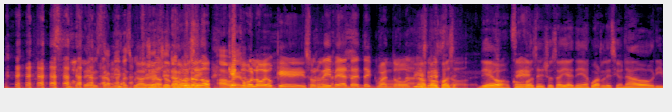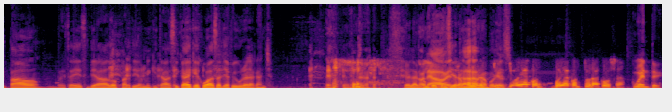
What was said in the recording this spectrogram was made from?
Pero usted a mí me escuchó No, yo- decir yo No, no, Ah, que bueno. como lo veo que sonríe inmediatamente cuando dices- con José, No. Diego, con Sí. José yo sabía que tenía que jugar lesionado, gripado. Pues ahí se llevaba dos partidos me quitaba. Así cada vez que jugaba salía figura de la cancha. Pero la No daba competencia era muy buena por porque eso. Yo voy a, con- voy a contar una cosa. Cuente.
